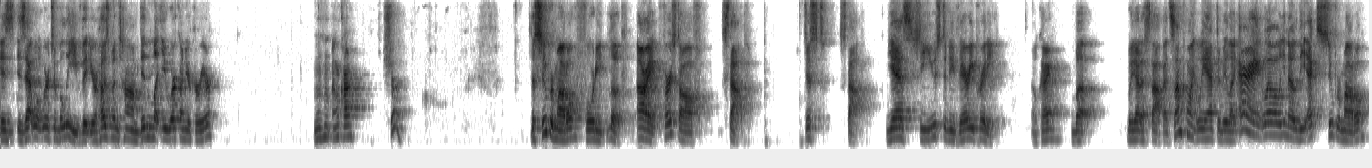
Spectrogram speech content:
Is is that what we're to believe that your husband Tom didn't let you work on your career? Mm-hmm. Okay, sure. The supermodel 40. Look, all right. First off, stop. Just stop. Yes, she used to be very pretty. Okay. But we got to stop. At some point, we have to be like, all right, well, you know, the ex supermodel,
